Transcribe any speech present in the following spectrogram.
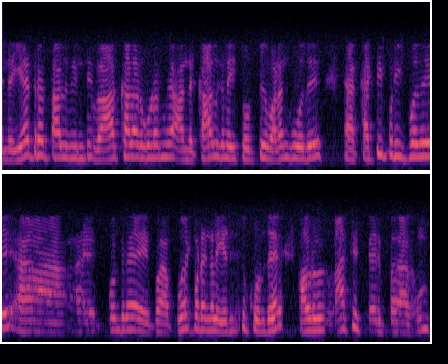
இந்த ஏற்றத்தாழ்வின்றி வாக்காளர்களுடன் அந்த கால்களை தொட்டு வணங்குவது கட்டிப்பிடிப்பது போன்ற புகைப்படங்களை எடுத்துக்கொண்டு அவர்கள் வாக்கு சேர்ப்பதாகவும்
